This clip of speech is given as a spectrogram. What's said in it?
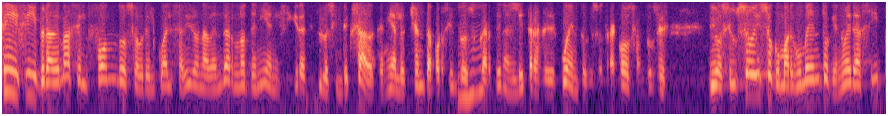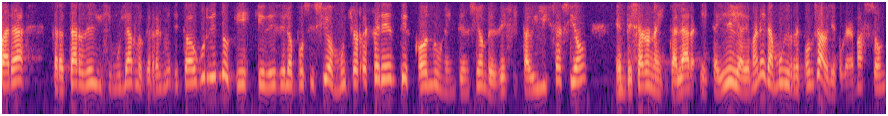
Sí, sí, pero además el fondo sobre el cual salieron a vender no tenía ni siquiera títulos indexados, tenía el 80% de su cartera en letras de descuento, que es otra cosa. Entonces, digo, se usó eso como argumento, que no era así, para tratar de disimular lo que realmente estaba ocurriendo, que es que desde la oposición muchos referentes con una intención de desestabilización empezaron a instalar esta idea de manera muy responsable, porque además son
